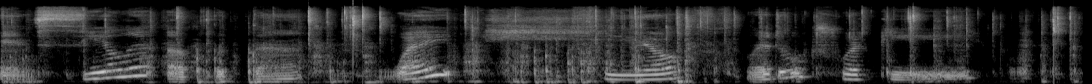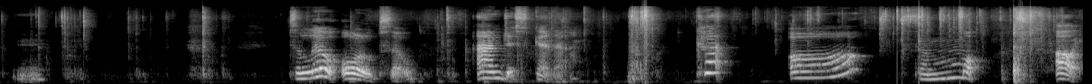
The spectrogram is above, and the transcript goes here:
and seal it up with that right here. Little tricky. Mm. It's a little old, so I'm just gonna cut off some more. Alright.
